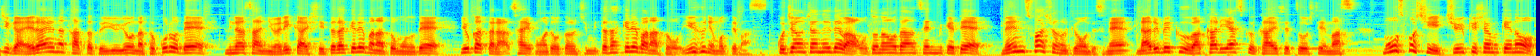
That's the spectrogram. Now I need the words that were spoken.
示が得られなかったというようなところで皆さんには理解していただければなと思うので、よかったら最後までお楽しみいただければなというふうに思ってます。こちらのチャンネルでは大人の男性に向けてメンズファッションの基本ですね、なるべくわかりやすく解説をしています。もう少し中級者向けの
